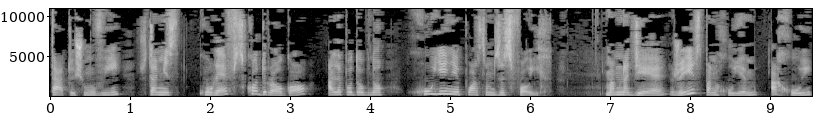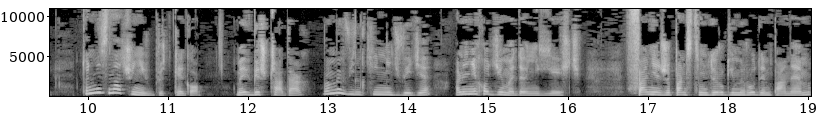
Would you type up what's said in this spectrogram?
Tatuś mówi, że tam jest kurewsko drogo, ale podobno chuje nie płacą ze swoich. Mam nadzieję, że jest pan chujem, a chuj to nie znaczy nic brzydkiego. My w Bieszczadach mamy wilki i niedźwiedzie, ale nie chodzimy do nich jeść. Fajnie, że pan z tym drugim rudym panem,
